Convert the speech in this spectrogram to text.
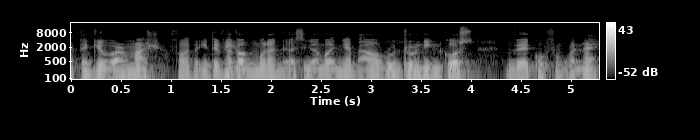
Uh, thank you very much for the interview. À, vâng, một lần nữa xin cảm ơn nhà báo Rudronin Ghosh về cuộc phỏng vấn này.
